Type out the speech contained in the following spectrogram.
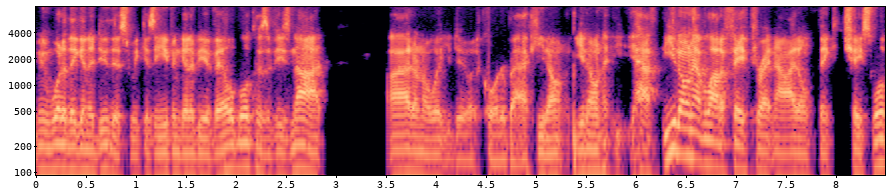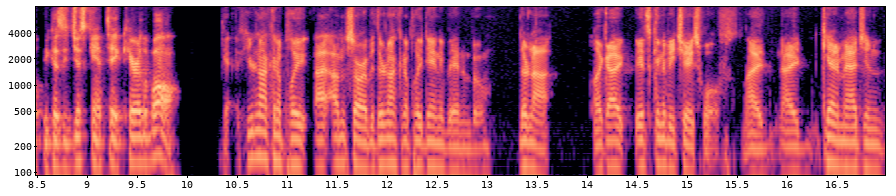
I mean, what are they going to do this week? Is he even going to be available? Because if he's not, I don't know what you do at quarterback. You don't you don't have you don't have a lot of faith right now. I don't think Chase Wolf because he just can't take care of the ball. Yeah, you're not going to play. I, am sorry, but they're not going to play Danny Vandenboom. They're not. Like I, it's going to be Chase Wolf. I I can't imagine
